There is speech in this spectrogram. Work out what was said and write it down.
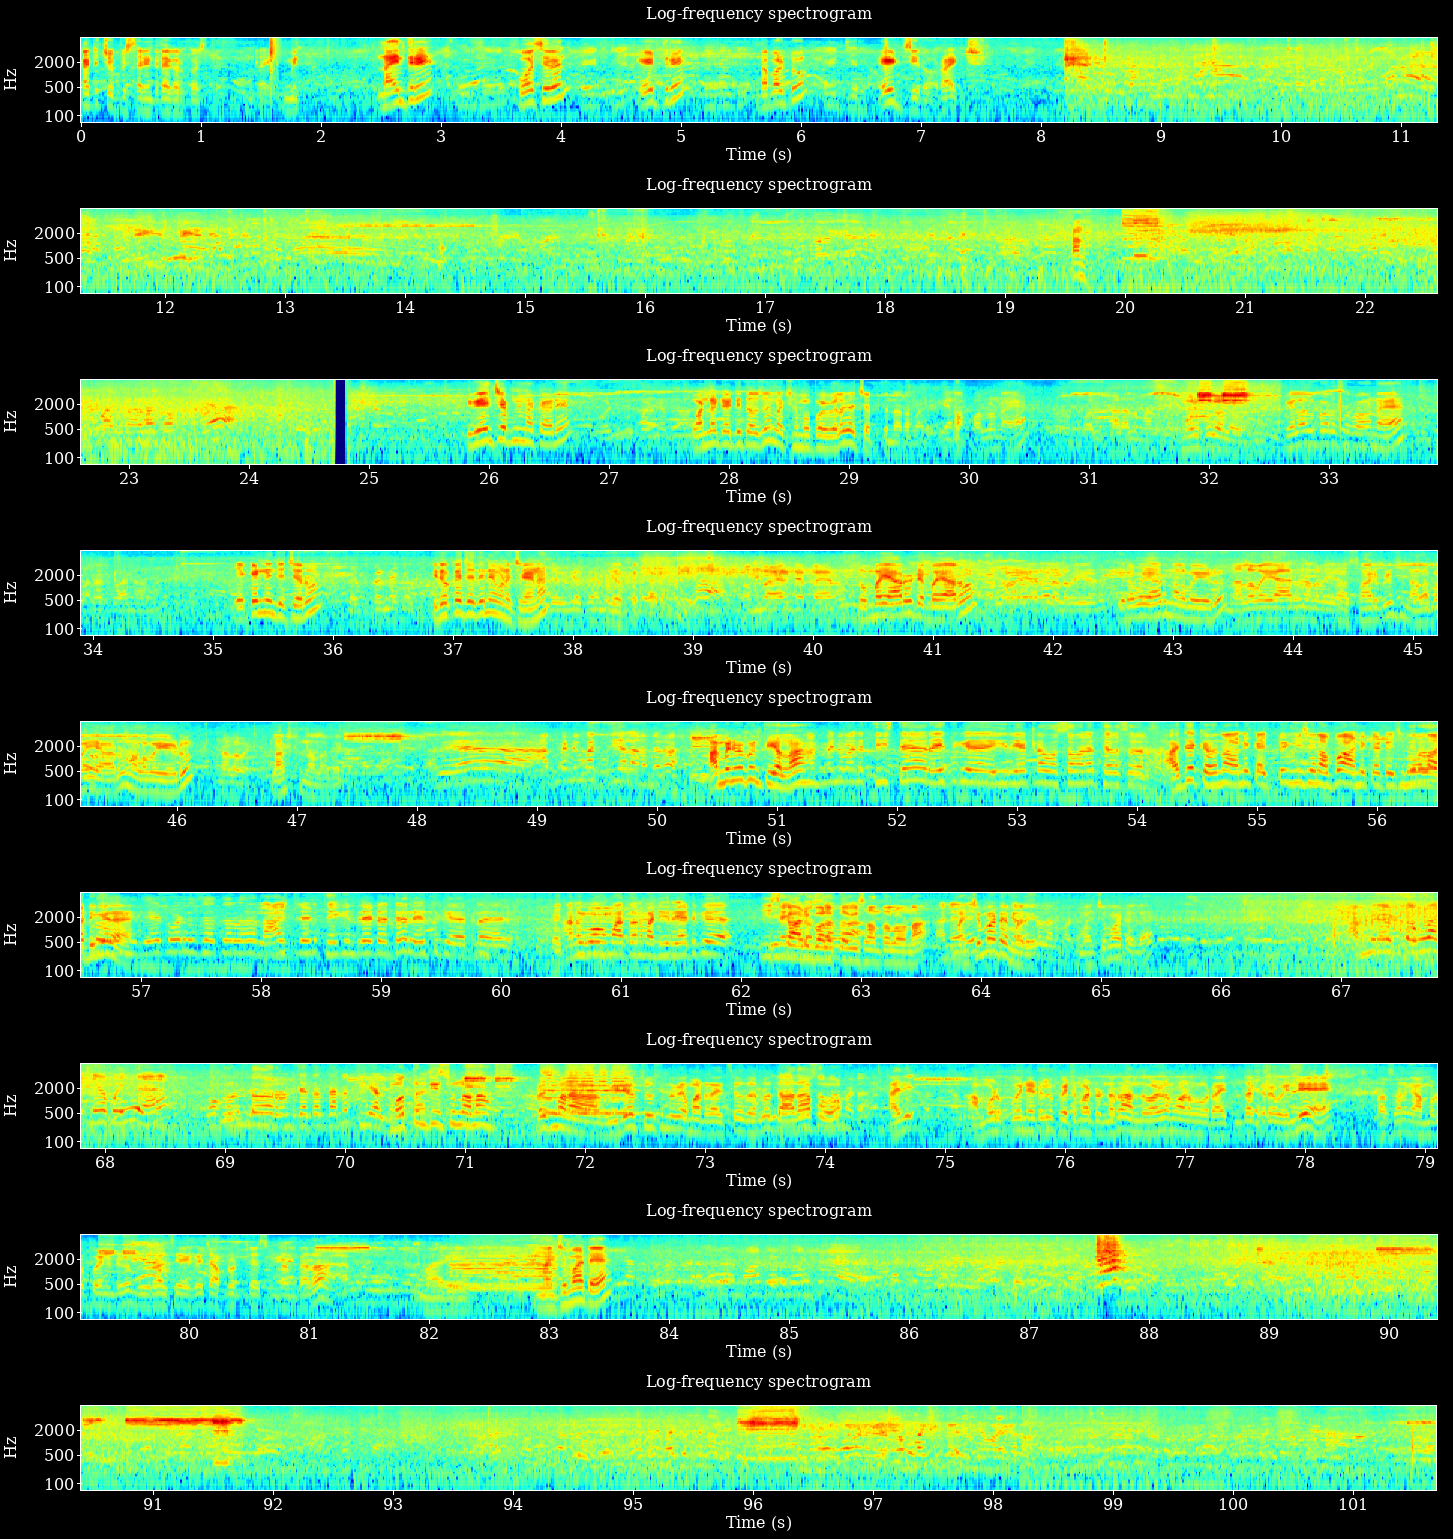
కట్టి చూపిస్తారు ఇంటి దగ్గరకు వస్తే. రైట్ మీ nine three four seven eight three double two eight zero. Right అన్న. ఇవేం చెప్పిన కాడే? వన్ లాక్ థర్టీ థౌసండ్ లక్ష ముప్పై వేలుగా చెప్తున్నారు మరి. ఏమైనా పళ్ళు ఉన్నాయా? ములుపులలో గిలాల భరోసా బాగున్నాయా? ఎక్కడి నుంచి వచ్చారు? ఇది ఒక్క జతనే ఏమైనా వచ్చినాయనా? ఇది ఒక్క తొంభై ఆరు డెబ్బై ఆరు ఇరవై ఆరు నలభై ఏడు. నలభై ఆరు నలభై సారీ ఫ్రెండ్స్ నలభై ఆరు నలభై ఏడు. నలభై. లాస్ట్ నలభై. అదే అమ్మిని కూడా తీయాలన్న మీరు. అమ్మిన మీకు తీయాలా? తీస్తే రైతుకి ఈ రేట్లో వస్తామనేది తెలుస్తుంది అదే కదా అన్ని ఖచ్చితంగా గీసాను అబ్బా అన్ని కట్టేసిన వాళ్ళు కదా లాస్ట్ రేట్ తెగిన రేట్ అంటే రైతుకి అట్లా అనుభవం మాత్రం ఈ రేటుకి ఈ? బలతో ఈ సంతలోన? మంచి మాటే మరి. మంచి మాటలే. అమ్మినట్టు కూడా అట్లే పోయి ఒక రెండు రెండు జతల దాన్ని తీయాలి. మొత్తం తీసుకున్నానా రోజు మన వీడియో చూస్తున్నారు మన రైతు సోదరులు. దాదాపు అది అమ్ముడుపోయినట్టుగా పెట్టమంటున్నారు. అందువల్ల మనం రైతుల దగ్గర వెళ్ళి ప్రస్తుతానికి అమ్ముడు పోయినట్టుగా వివరాలు సేకరించి అప్లోడ్ చేస్తుంటాం కదా. మరి మంచి మాటే.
